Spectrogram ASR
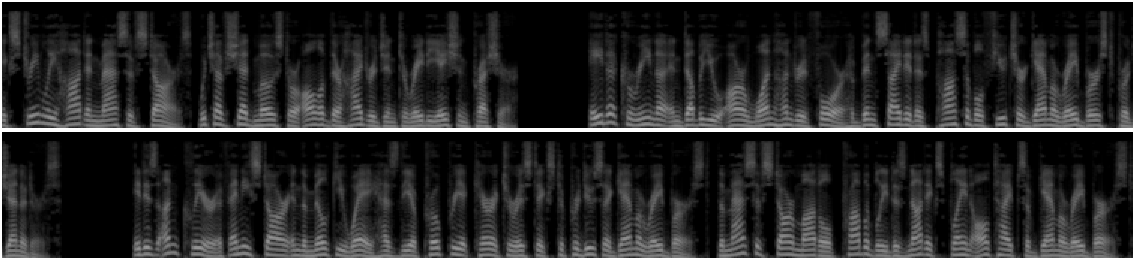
extremely hot and massive stars, which have shed most or all of their hydrogen to radiation pressure. Eta Carinae and WR104 have been cited as possible future gamma-ray burst progenitors. It is unclear if any star in the Milky Way has the appropriate characteristics to produce a gamma-ray burst. The massive star model probably does not explain all types of gamma-ray burst.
